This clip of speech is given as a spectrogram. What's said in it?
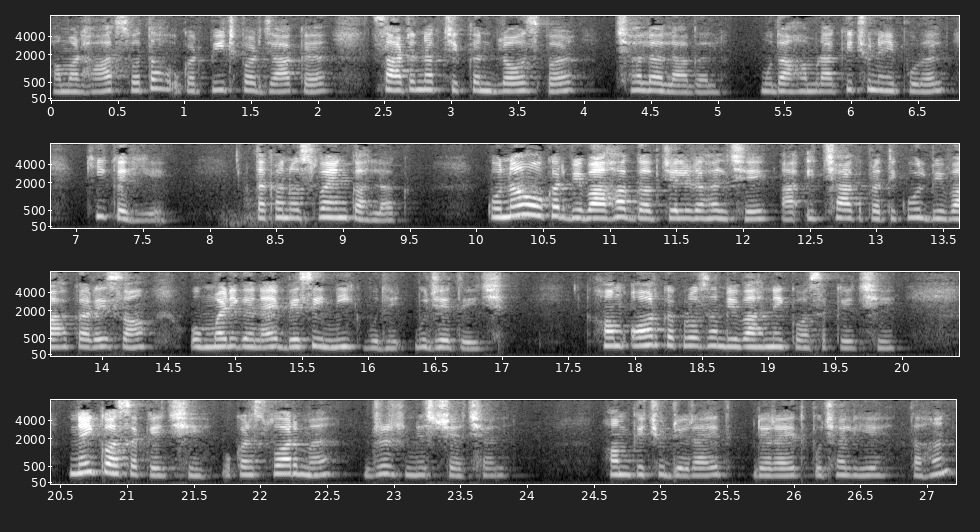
हमर हाथ स्वतः ओकर पीठ पर जाके साटनक चिक्कन ब्लाउज पर छलऽ लागल। मुदा हमरा किछु नहीं पुरल की कहिए? तखन ओ स्वयं कहलक, कोना ओकर विवाहक गप चलि रहल छै आ इच्छाक प्रतिकूल विवाह करयसँ ओ मरि गेनाइ बेसी नीक बुझैत अछि। हम और ककरो सँ विवाह नहीं कऽ सकैत छी। नहीं कऽ सकैत छी। ओकर स्वर में दृढ़ निश्चय छल। हम किछु डेराइत डेराइत पूछलिए तहन?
